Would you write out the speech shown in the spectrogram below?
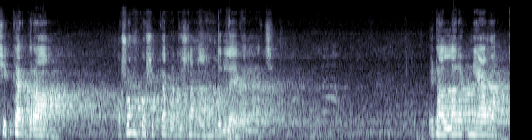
শিক্ষার গ্রাম অসংখ্য শিক্ষা প্রতিষ্ঠান আলহামদুলিল্লাহ এখানে আছে। এটা আল্লাহর এক নিয়ামত।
